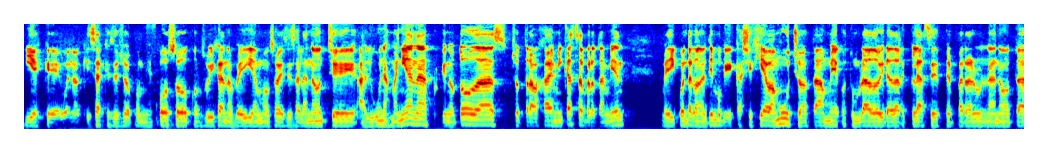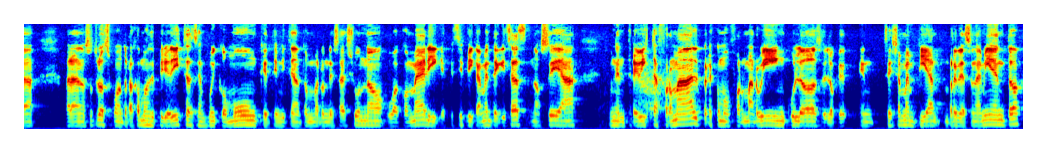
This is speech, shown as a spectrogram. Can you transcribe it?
Y es que, bueno, quizás, qué sé yo, con mi esposo, con su hija, nos veíamos a veces a la noche, algunas mañanas, porque no todas. Yo trabajaba en mi casa, pero también me di cuenta con el tiempo que callejeaba mucho. Estaba muy acostumbrado a ir a dar clases, preparar una nota. Para nosotros, cuando trabajamos de periodistas, es muy común que te inviten a tomar un desayuno o a comer y específicamente quizás no sea una entrevista formal, pero es como formar vínculos, lo que en- se llama enviar relacionamiento,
